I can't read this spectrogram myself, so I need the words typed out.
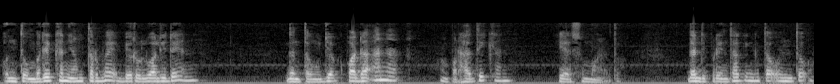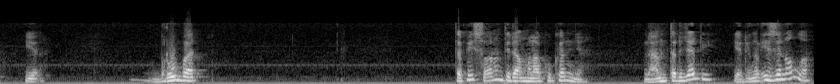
untuk memberikan yang terbaik birrul walidain. Dan tanggung jawab kepada anak, memperhatikan. Ya semua itu. Dan diperintahkan kita untuk ya berubat. Tapi seorang tidak melakukannya nah terjadi ya dengan izin Allah.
